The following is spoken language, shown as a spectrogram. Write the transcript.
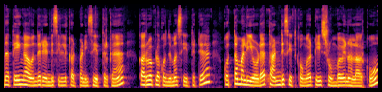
நான் தேங்காய் வந்து ரெண்டு சில்லு கட் பண்ணி சேர்த்துருக்கேன். கருவேப்பிலை கொஞ்சமாக சேர்த்துட்டு கொத்தமல்லியோட தண்டு சேர்த்துக்கோங்க. டேஸ்ட் ரொம்பவே நல்லாயிருக்கும்.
